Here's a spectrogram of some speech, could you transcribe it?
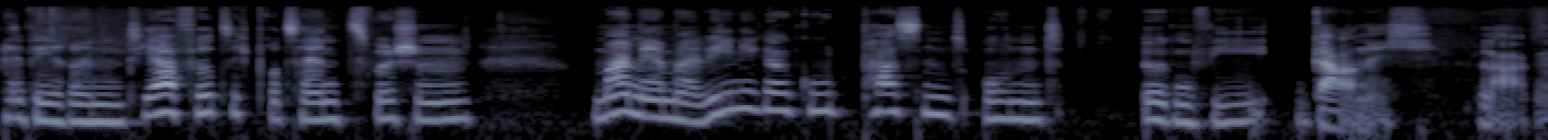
während ja 40 Prozent zwischen mal mehr, mal weniger gut passend und irgendwie gar nicht lagen.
